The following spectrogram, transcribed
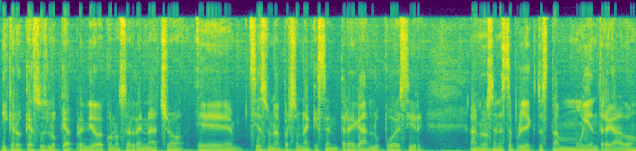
Y creo que eso es lo que he aprendido a conocer de Nacho. Eh, si es una persona que se entrega, lo puedo decir, al menos en este proyecto está muy entregado.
